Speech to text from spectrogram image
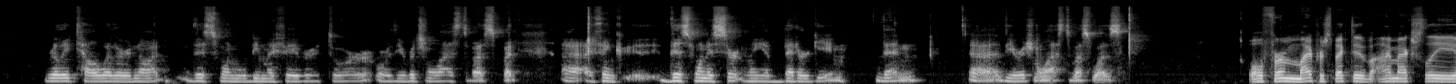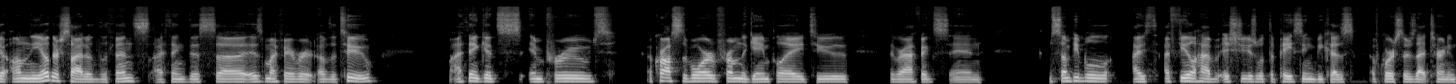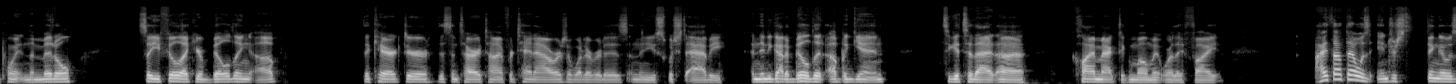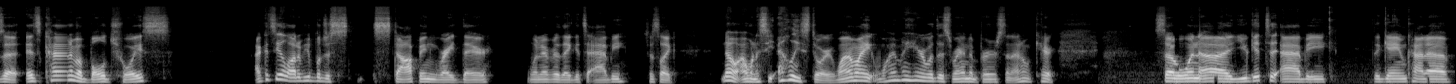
really tell whether or not this one will be my favorite or or the original Last of Us. But uh, I think this one is certainly a better game than uh, the original Last of Us was. Well, from my perspective, I'm actually on the other side of the fence. I think this uh, is my favorite of the two. I think it's improved across the board from the gameplay to the graphics and some people I, I feel have issues with the pacing because of course there's that turning point in the middle so you feel like you're building up the character this entire time for 10 hours or whatever it is and then you switch to abby and then you got to build it up again to get to that uh climactic moment where they fight. I thought that was interesting. It was a it's kind of a bold choice. I could see a lot of people just stopping right there whenever they get to abby. Just like no i want to see ellie's story. Why am i why am i here with this random person? I don't care. So when uh you get to abby the game kind of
